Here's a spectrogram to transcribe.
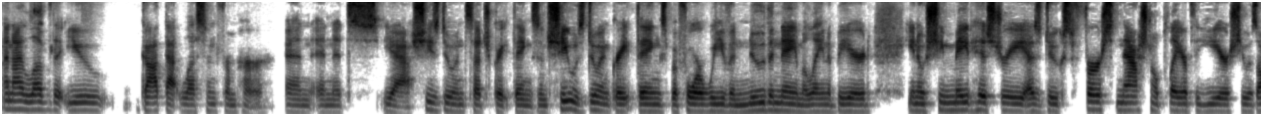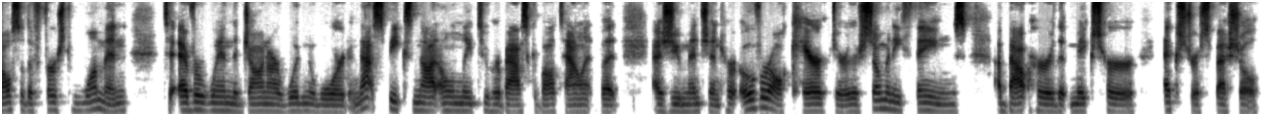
and i love that you got that lesson from her and and it's yeah she's doing such great things and she was doing great things before we even knew the name Alana Beard. You know she made history as duke's first national player of the year. She was also the first woman to ever win the john r. Wooden award and that speaks not only to her basketball talent but as you mentioned her overall character. There's so many things about her that makes her extra special.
